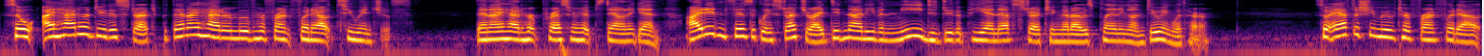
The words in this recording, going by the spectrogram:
So I had her do this stretch, but then I had her move her front foot out two inches. Then I had her press her hips down again. I didn't physically stretch her. I did not even need to do the PNF stretching that I was planning on doing with her. So after she moved her front foot out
